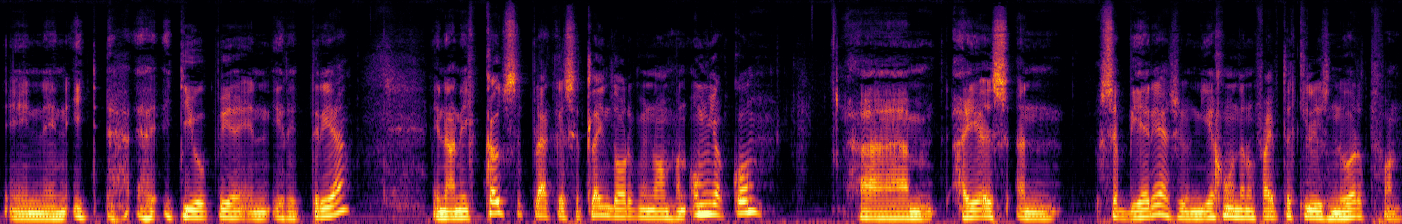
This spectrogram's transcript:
en en Eth Ethiopië en Eritrea. En dan die koudste plek is 'n klein dorpie met die naam van Omjakon. Ehm um, hy is in Siberië so 950 km noord van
